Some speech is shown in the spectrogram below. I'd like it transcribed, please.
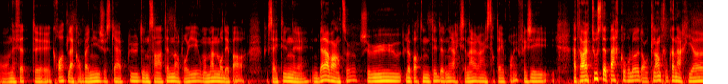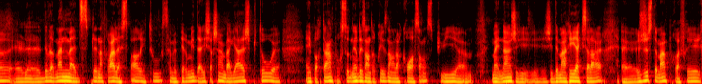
on- a fait euh, croître la compagnie jusqu'à plus d'une centaine d'employés au moment de mon départ. Ça a été une, une belle aventure. J'ai eu l'opportunité de devenir actionnaire à un certain point. Fait que j'ai, à travers tout ce parcours-là, donc l'entrepreneuriat, euh, le développement de ma discipline à travers le sport et tout, ça m'a permis d'aller chercher un bagage plutôt euh, important pour soutenir des entreprises dans leur croissance. Puis euh, maintenant, j'ai démarré Accélère euh, justement pour offrir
